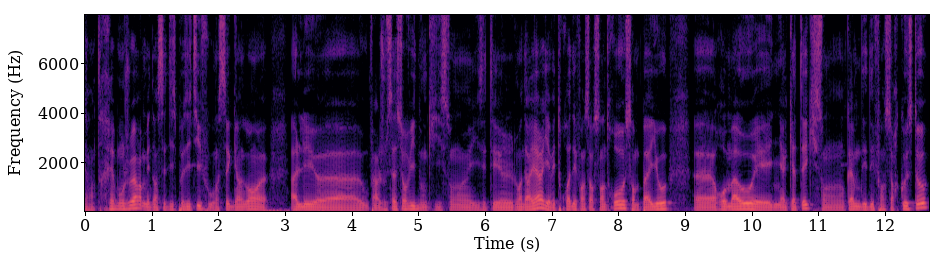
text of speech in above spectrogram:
est un très bon joueur, mais dans ces dispositifs où on sait que Guingamp euh, allait, euh, enfin, joue sa survie, donc ils, sont, ils étaient loin derrière. Il y avait trois défenseurs centraux, Sampaio, euh, Romao et Niakate, qui sont quand même des défenseurs costauds.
